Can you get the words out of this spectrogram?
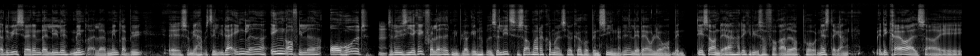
og det viser sig, at den der lille mindre, eller mindre by, øh, som jeg har bestilt der er ingen lader, ingen offentlige lader overhovedet. Mm. Så det vil sige, at jeg kan ikke få ladet min plug-in hybrid. Så lige til sommer, der kommer jeg til at køre på benzin, og det er lidt ærgerligt over. Men det er sådan, det er, og det kan de så få rettet op på næste gang. Men det kræver altså, øh,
